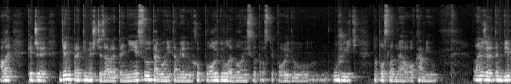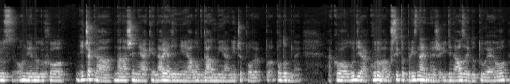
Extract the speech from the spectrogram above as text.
ale keďže deň predtým ešte zavreté nie sú, tak oni tam jednoducho pôjdu, lebo oni si to proste pôjdu užiť do posledného okamihu. Lenže ten vírus, on jednoducho nečaká na naše nejaké nariadenie a lockdowny a niečo po, po, podobné. Ako ľudia, kurva, už si to priznajme, že ide naozaj do tuého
